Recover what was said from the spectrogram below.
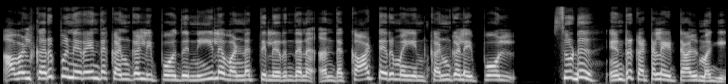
அவள் கருப்பு நிறைந்த கண்கள் இப்போது நீல வண்ணத்தில் இருந்தன. அந்த காட்டெருமையின் கண்களைப் போல் சுடு என்று கட்டளையிட்டாள் மகி.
